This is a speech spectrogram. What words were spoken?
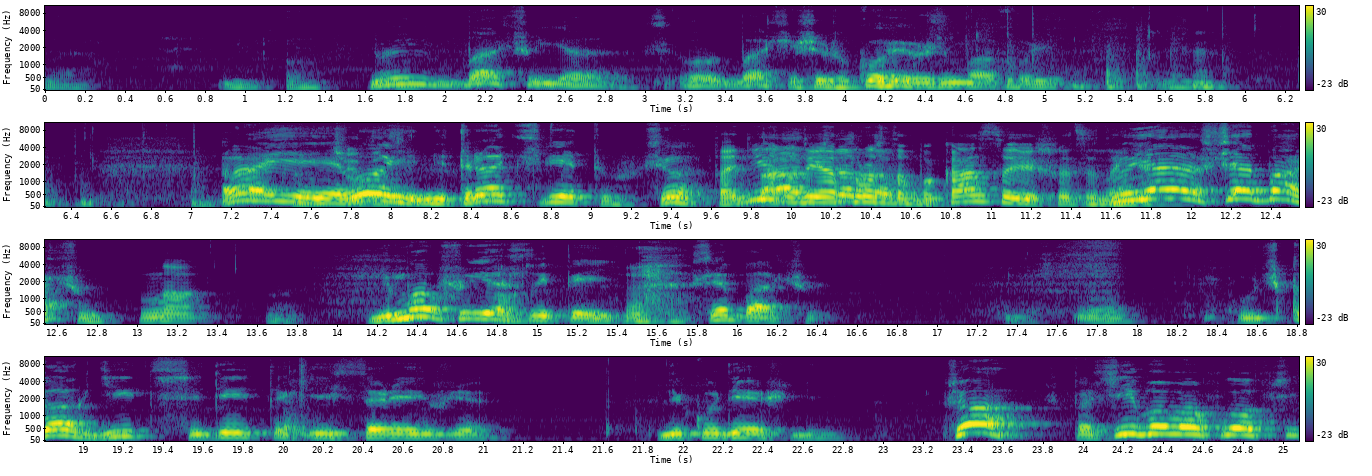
да. Ну і бачу я, о, бачиш, рукою розмахую. Ай, ой, не трать світу. Все. Та ні, ну, я що просто там? показую, що це Ну таке. я все бачу. Ну. Не мов, що я сліпий, все бачу. О. У очках дід сидить такий старий вже, нікудишній. Все, спасибо вам, хлопці.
